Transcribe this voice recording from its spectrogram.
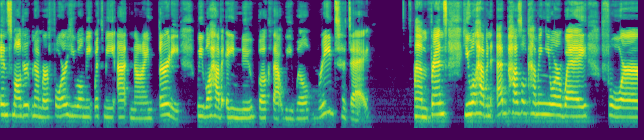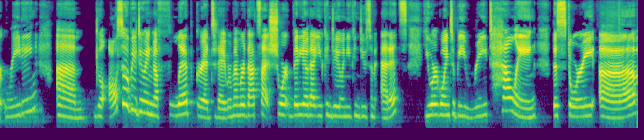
In small group number four, you will meet with me at 9:30. We will have a new book that we will read today. Um, friends, you will have an Edpuzzle coming your way for reading. Um, you'll also be doing a Flipgrid today. Remember, that's that short video that you can do and you can do some edits. You are going to be retelling the story of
